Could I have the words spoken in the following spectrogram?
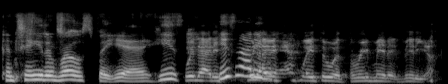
continue to roast. But yeah, he's we're not, he's not, even, not even halfway through a three minute video.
